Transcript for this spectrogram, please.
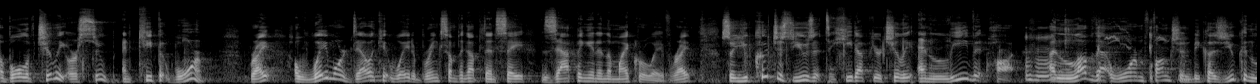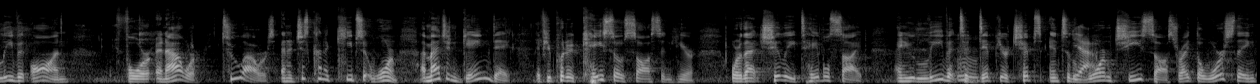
a bowl of chili or soup and keep it warm right? A way more delicate way to bring something up than, say, zapping it in the microwave, right? So you could just use it to heat up your chili and leave it hot. Mm -hmm. I love that warm function because you can leave it on for an hour, two hours, and it just kind of keeps it warm. Imagine game day if you put a queso sauce in here or that chili table side and you leave it mm. to dip your chips into the yeah. warm cheese sauce, right? The worst thing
